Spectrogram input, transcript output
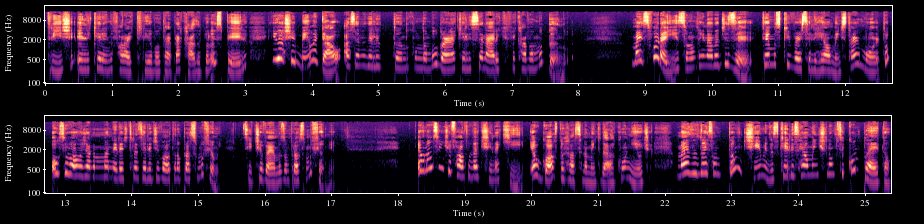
triste ele querendo falar que queria voltar para casa pelo espelho, e eu achei bem legal a cena dele lutando com Dumbledore naquele cenário que ficava mudando. Mas fora isso, não tem nada a dizer. Temos que ver se ele realmente está morto ou se vão arranjar uma maneira de trazer ele de volta no próximo filme, se tivermos um próximo filme. Eu não senti falta da Tina aqui. Eu gosto do relacionamento dela com o Newt, mas os dois são tão tímidos que eles realmente não se completam.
